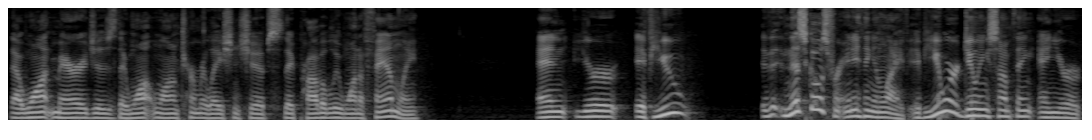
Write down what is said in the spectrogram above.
that want marriages, they want long-term relationships, they probably want a family and you're if you and this goes for anything in life. If you are doing something and you're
